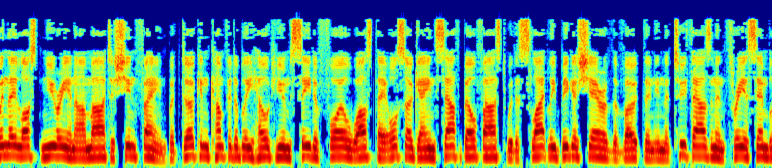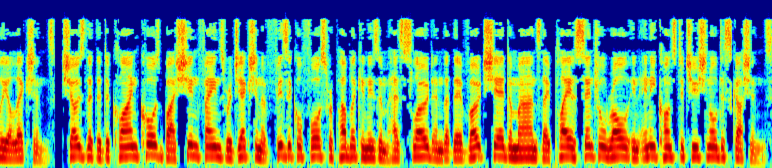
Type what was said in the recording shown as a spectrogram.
when they lost Newry and Armagh to Sinn Féin but Durkan comfortably held Hume's seat of Foyle whilst they also gained South Belfast with a slightly bigger share of the vote than in the 2003 Assembly elections, shows that the decline caused by Sinn Féin's rejection of physical force republicanism has slowed and that their vote share demands they play a central role in any constitutional discussions.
